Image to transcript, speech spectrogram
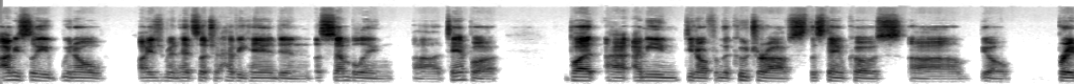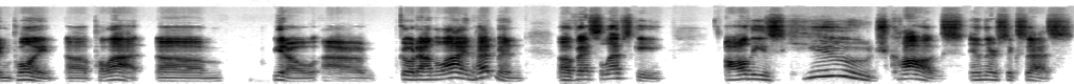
obviously, we know Yzerman had such a heavy hand in assembling uh, Tampa, but I, I, mean, you know, from the Kucherovs, the Stamkos, um, you know, Brayden Point, uh, Palat, um, you know, uh, go down the line, Hedman, uh, Vasilevskiy, all these huge cogs in their success,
